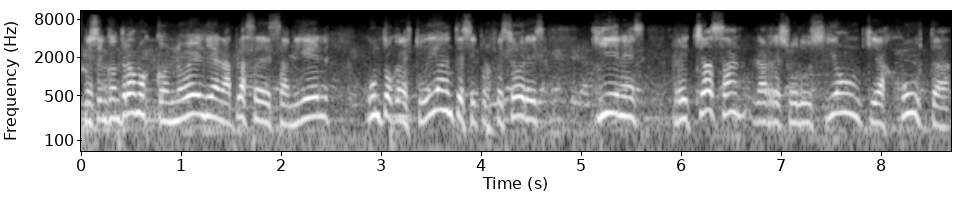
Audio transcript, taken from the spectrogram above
Nos encontramos con Noelia en la Plaza de San Miguel junto con estudiantes y profesores quienes rechazan la resolución que ajusta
